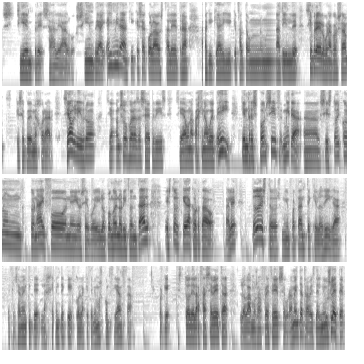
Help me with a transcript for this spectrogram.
siempre sale algo. Siempre hay, ay, mira, aquí que se ha colado esta letra, aquí que hay que falta una tilde. Siempre hay alguna cosa que se puede mejorar. Sea un libro, sea un software as a service, sea una página web. Hey, que en responsive, mira, ah, si estoy con un iPhone, eh, yo sé, y lo pongo en horizontal, esto queda cortado, ¿vale? Todo esto es muy importante que lo diga precisamente la gente que, con la que tenemos confianza porque esto de la fase beta lo vamos a ofrecer seguramente a través del newsletter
